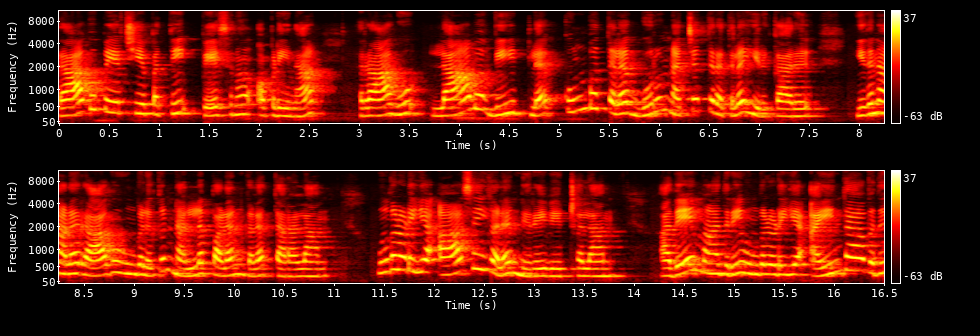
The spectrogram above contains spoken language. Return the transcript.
ராகு பயிற்சியை பற்றி பேசணும் அப்படின்னா ராகு லாப வீட்டில் கும்பத்தில் குரு நட்சத்திரத்தில் இருக்காரு. இதனால் ராகு உங்களுக்கு நல்ல பலன்களை தரலாம். உங்களுடைய ஆசைகளை நிறைவேற்றலாம். அதே மாதிரி உங்களுடைய ஐந்தாவது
